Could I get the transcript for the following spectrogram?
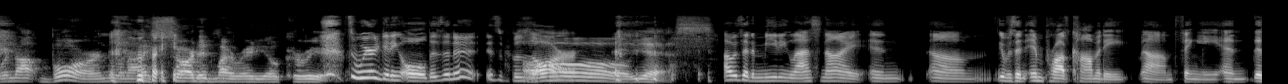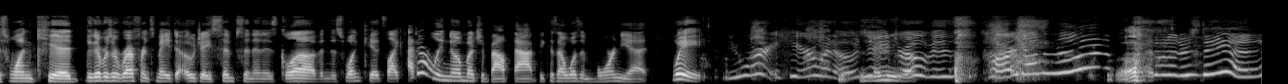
were not born when I started my radio career. It's weird getting old, isn't it? It's bizarre. Oh, yes. I was at a meeting last night and um it was an improv comedy um thingy and this one kid there was a reference made to OJ Simpson and his glove and this one kid's like I don't really know much about that because I wasn't born yet. Wait, you weren't here when OJ drove his car down the road? I don't understand.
